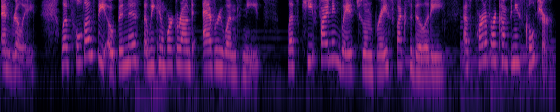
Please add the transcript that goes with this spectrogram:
And really, let's hold on to the openness that we can work around everyone's needs. Let's keep finding ways to embrace flexibility as part of our company's culture.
